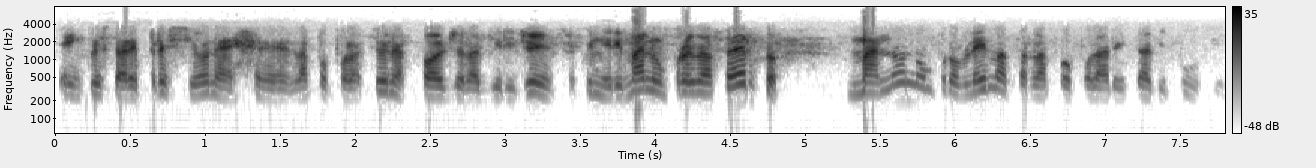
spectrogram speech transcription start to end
e in questa repressione eh, la popolazione appoggia la dirigenza, quindi rimane un problema aperto ma non un problema per la popolarità di Putin.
